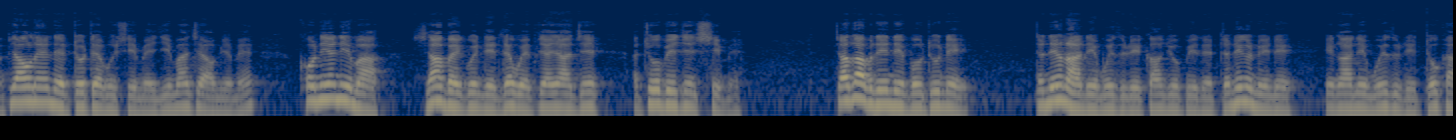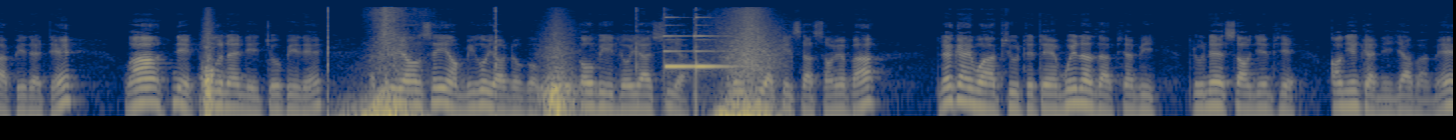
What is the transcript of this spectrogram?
အပြောင်းလဲနဲ့တိုးတက်မှုရှိမယ်ရေမှန်းချက်အောင်မြင်မယ်9ရက်နေ့မှာရပိုင်ခွင့်တွေလက်ဝဲပြန်ရခြင်းအကျိုးပေးခြင်းရှိမယ်ဇာသပတိနေ့ဗုဒ္ဓနေ့တနင်္လာနေ့မွေးသူတွေကောင်းကျိုးပေးတယ်တနင်္ဂနွေနေ့အင်္ဂါနေ့မွေးသူတွေဒုက္ခပေးတတ်တယ်ငါးနှစ်ကိုးကနန်းနေ့ကျိုးပေးတယ်အဖြူရောင်စိမ်းရောင်မိခိုးရောင်တို့ကိုသုံးပြီးလိုရာရှိရာလိုရှိရာကိစ္စဆောင်ရွက်ပါလက်ကင်ဝါအဖြူတတဲမွေးနှံသာဖြန့်ပြီးလူနဲ့ဆောင်ခြင်းဖြင့် ကောင်းခြင်းကံတွေရပါမယ်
